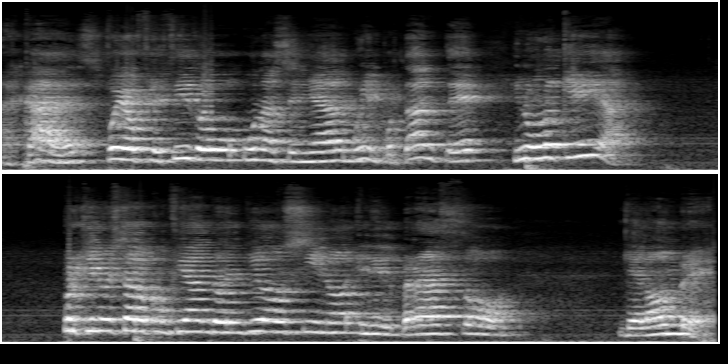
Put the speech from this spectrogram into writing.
Acaz, fue ofrecido una señal muy importante y no lo quería. Porque no estaba confiando en Dios, sino en el brazo del hombre.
